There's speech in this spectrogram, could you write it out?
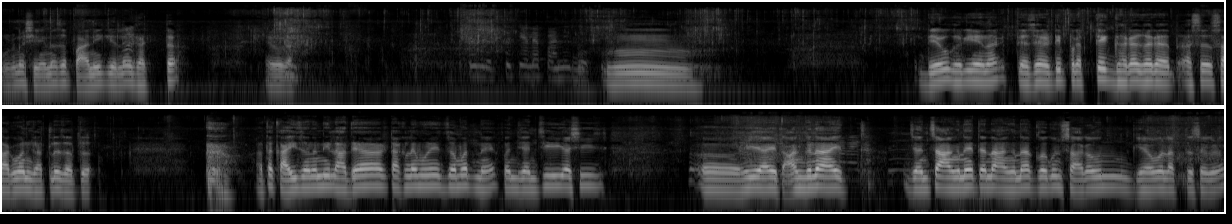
पूर्ण शेणाचं पाणी केलंय घट्ट. हे बघा. हम्म. देव घरी येणार त्याच्यासाठी प्रत्येक घराघरात असं सारवण घातलं जातं. आता काही जणांनी लाद्या टाकल्यामुळे जमत नाही पण ज्यांची अशी हे आहेत अंगणं आहेत ज्यांचं अंगण आहे त्यांना अंगणा करून सारवून घ्यावं लागतं सगळं.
